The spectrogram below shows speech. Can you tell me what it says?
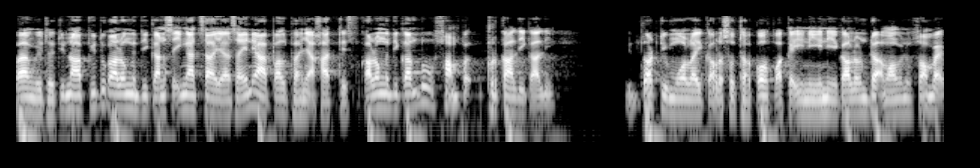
Paham gitu. Jadi Nabi itu kalau ngendikan seingat saya, saya ini hafal banyak hadis. Kalau ngendikan tuh sampai berkali-kali. Itu tadi mulai kalau sodakoh pakai ini ini, kalau ndak mau minum sampai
